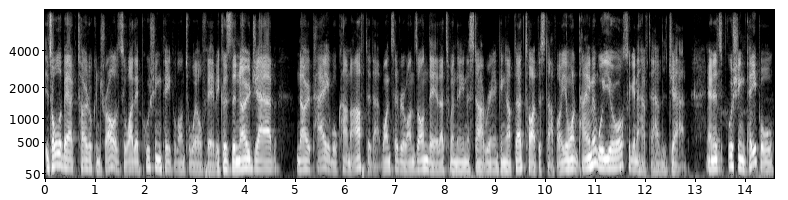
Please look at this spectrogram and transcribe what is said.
It's all about total control. It's why they're pushing people onto welfare because the no jab, no pay will come after that. Once everyone's on there, that's when they're going to start ramping up that type of stuff. Oh, you want payment? Well, you're also going to have to have the jab. And mm. it's pushing people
